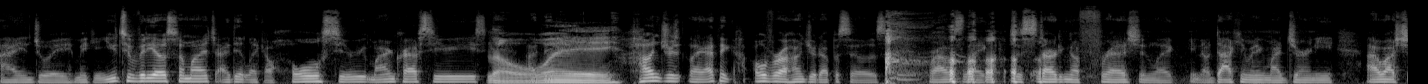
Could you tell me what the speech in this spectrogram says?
I enjoy making YouTube videos so much. I did like a whole series, Minecraft series. No way, hundred like I think over a hundred episodes where I was like just starting off fresh and like you know documenting my journey. I watched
